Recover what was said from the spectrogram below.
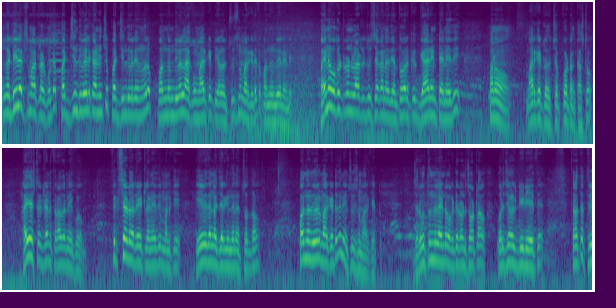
ఇంకా డీలక్స్ మాట్లాడుకుంటే పద్దెనిమిది వేలు కాడి నుంచి పద్దెనిమిది వేల ఎనిమిది వందలు పంతొమ్మిది వేలు నాకు మార్కెట్ ఇలా చూసిన మార్కెట్ అయితే పంతొమ్మిది వేలు అండి పైన ఒకటి రెండు లాట్లు చూసా కానీ అది ఎంతవరకు గ్యారెంటీ అనేది మనం మార్కెట్లో చెప్పుకోవటం కష్టం. హైయెస్ట్ రేట్ అంటే తర్వాత నీకు ఫిక్స్డ్ రేట్లు అనేది మనకి ఏ విధంగా జరిగిందనేది చూద్దాం. పంతొమ్మిది వేలు మార్కెట్ అయితే నేను చూసిన మార్కెట్. జరుగుతుంది లేండి ఒకటి రెండు చోట్ల ఒరిజినల్ డీడీ అయితే. తర్వాత త్రీ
